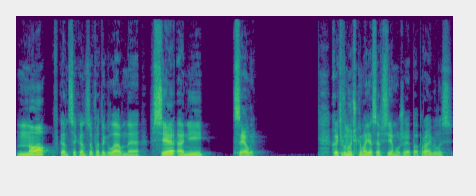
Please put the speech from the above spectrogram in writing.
но, в конце концов, это главное, все они целы. Хоть внучка моя совсем уже поправилась,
